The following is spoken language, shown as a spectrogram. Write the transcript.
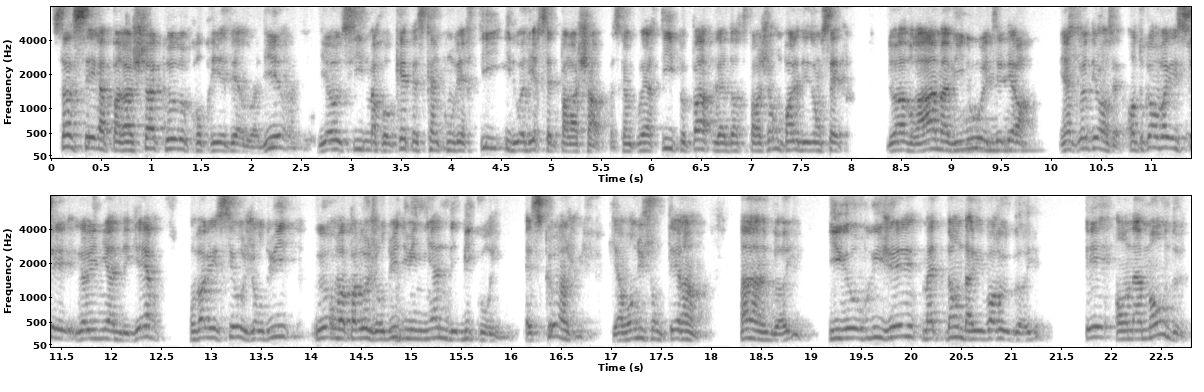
Ça, c'est la paracha que le propriétaire doit dire. Il y a aussi une maroquette. Est-ce qu'un converti, il doit dire cette paracha? Parce qu'un converti, il peut pas. Dans cette paracha, on parle des ancêtres de Abraham, Avinu, etc. Et un En tout cas, on va laisser le des guerres. On va laisser aujourd'hui, on va parler aujourd'hui du Inyan des Bikurim. Est-ce qu'un juif qui a vendu son terrain à un goy, il est obligé maintenant d'aller voir le goy et en amende,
